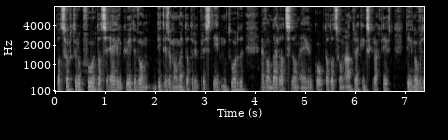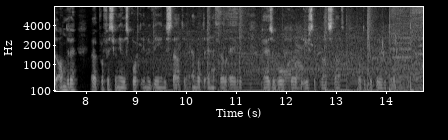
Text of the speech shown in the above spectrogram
Dat zorgt er ook voor dat ze eigenlijk weten van dit is het moment dat er gepresteerd moet worden. En vandaar dat ze dan eigenlijk ook dat dat zo'n aantrekkingskracht heeft tegenover de andere uh, professionele sport in de Verenigde Staten. En dat de NFL eigenlijk huizenhoog op de eerste plaats staat wat de populariteit betreft.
